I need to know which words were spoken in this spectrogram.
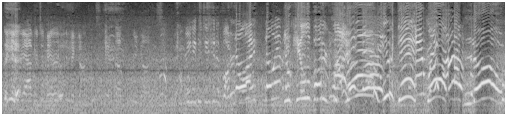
Oh the very average American McDonald's stands up free guns. Oh. Rainy, did you hit a butterfly? no, it, You killed a butterfly! No, you did. It went. No.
